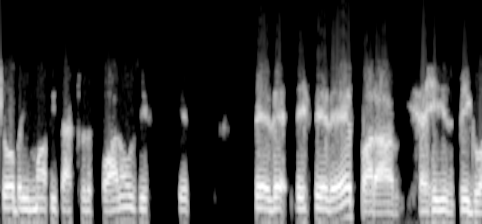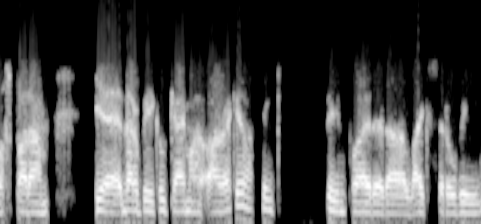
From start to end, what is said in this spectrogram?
sure, but he might be back for the finals if if they're there, if they're there. But um, yeah, he is a big loss. But um, yeah, that'll be a good game. I, I reckon. I think being played at uh, Lakes, it'll be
